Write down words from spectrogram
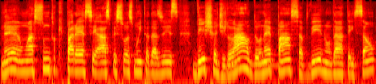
né? Um assunto que parece as pessoas muitas das vezes deixa de lado, né? Passa, vê, não dá atenção,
